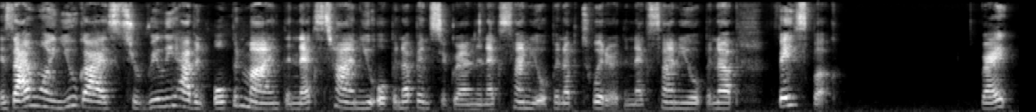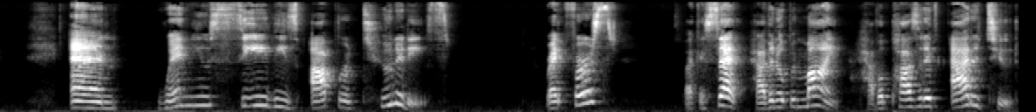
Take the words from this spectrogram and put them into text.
is I want you guys to really have an open mind the next time you open up Instagram, the next time you open up Twitter, the next time you open up Facebook. Right? And when you see these opportunities, right? First, like I said, have an open mind, have a positive attitude.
